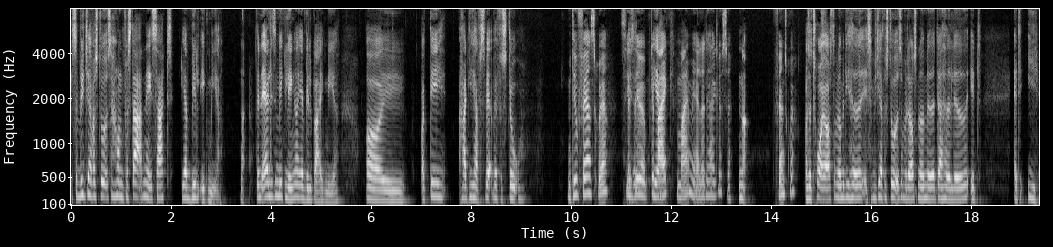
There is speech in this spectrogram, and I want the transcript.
så vidt jeg har forstået, så har hun fra starten af sagt, jeg vil ikke mere. Nej. Den er ligesom ikke længere, jeg vil bare ikke mere. Og, øh, og det har de haft svært ved at forstå. Men det er jo fair square. Sige, Altså, det, er, jo- det er ja. bare ikke mig med, eller det har jeg ikke lyst til. Nej. Fair square. Og så tror jeg også, der var noget med, de havde, så vidt jeg har forstået, så var der også noget med, at der havde lavet et, at i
